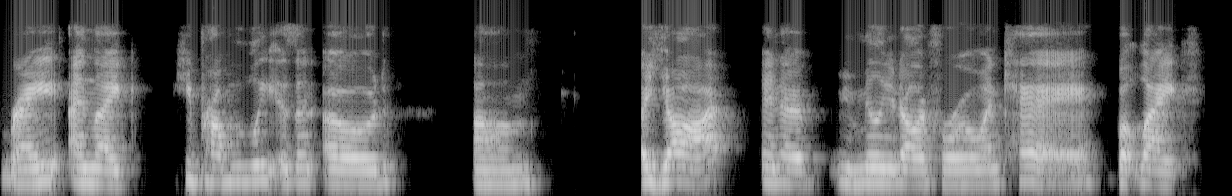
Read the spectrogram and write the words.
right? And like he probably isn't owed um, a yacht and a million dollar 401k, but like,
